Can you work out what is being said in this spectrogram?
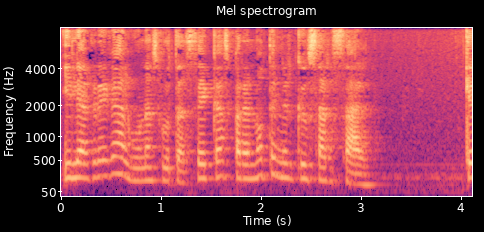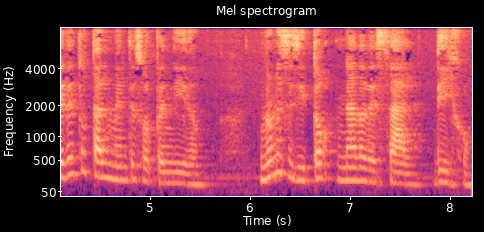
y le agrega algunas frutas secas para no tener que usar sal. Quedé totalmente sorprendido. No necesito nada de sal, dijo.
